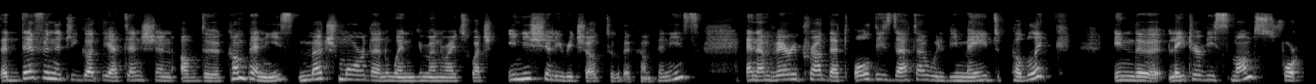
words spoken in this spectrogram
that definitely got the attention of the companies much more than when Human Rights Watch initially reached out to the companies. And I'm very proud that all this data will be made public in the later this month for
